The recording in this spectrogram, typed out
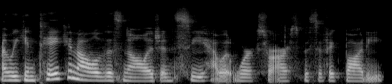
And we can take in all of this knowledge and see how it works for our specific body.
